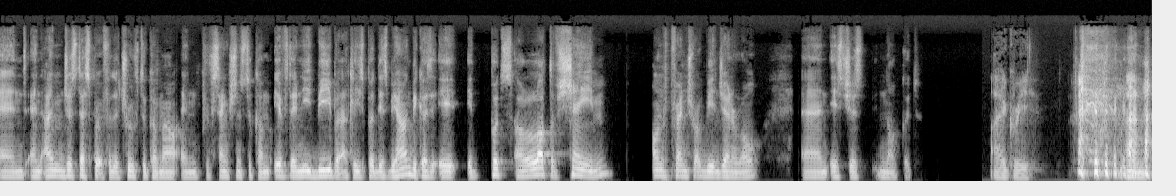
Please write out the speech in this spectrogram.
And and I'm just desperate for the truth to come out and for sanctions to come if there need be, but at least put this behind because it it puts a lot of shame on French rugby in general, and it's just not good. I agree. and um,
